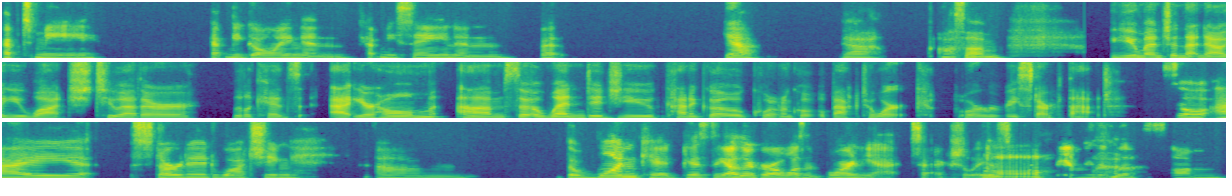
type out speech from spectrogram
kept me kept me going and kept me sane and but yeah Yeah. Awesome. You mentioned that now you watch two other little kids at your home. Um, so when did you kind of go quote unquote back to work or restart that? so I started watching um the one kid because the other girl wasn't born yet actually It's family that lives um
